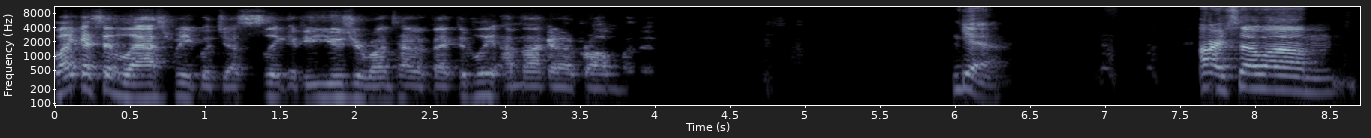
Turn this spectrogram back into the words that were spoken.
like I said last week with Justice League, if you use your runtime effectively, I'm not gonna have a problem with it. Yeah. All right. So um,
